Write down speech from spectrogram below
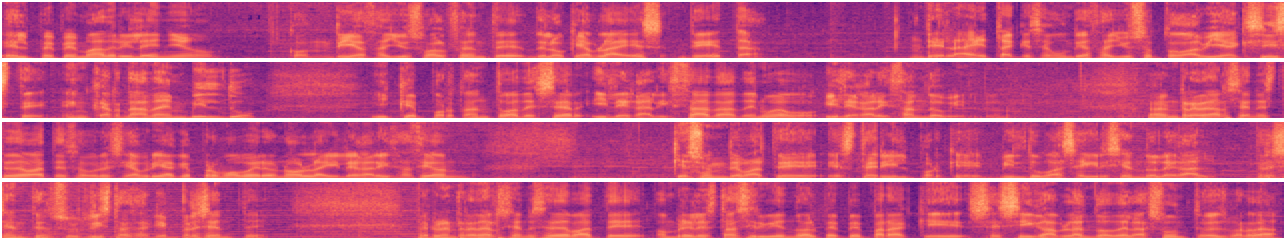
el PP madrileño, con Díaz Ayuso al frente, de lo que habla es de ETA. de la ETA que según Díaz Ayuso todavía existe, encarnada en Bildu y que por tanto ha de ser ilegalizada de nuevo, ilegalizando Bildu. Enredarse en este debate sobre si habría que promover o no la ilegalización, que es un debate estéril porque Bildu va a seguir siendo legal, presente en sus listas a quien presente, pero enredarse en ese debate, hombre, le está sirviendo al PP para que se siga hablando del asunto, es verdad,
